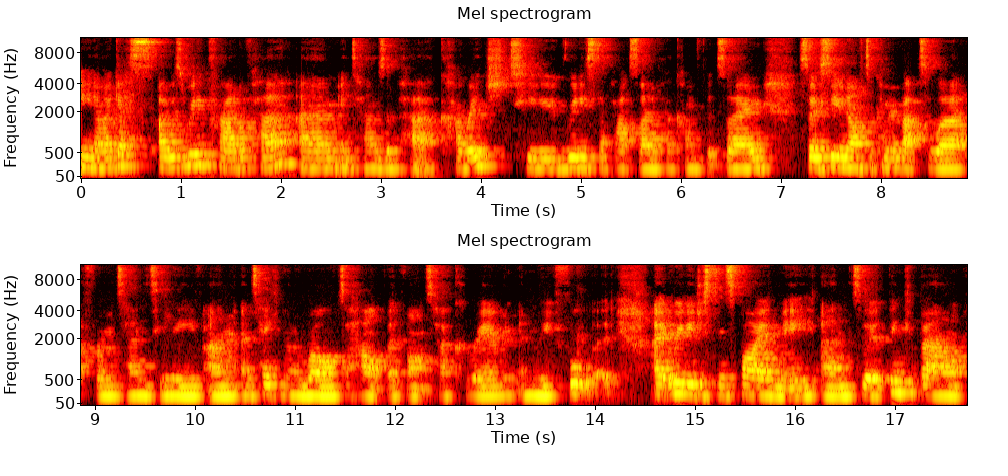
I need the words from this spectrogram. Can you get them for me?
you know, I guess I was really proud of her um, in terms of her courage to really step outside of her comfort zone so soon after coming back to work from maternity leave and, and taking on a role to help advance her career and, and move forward. It really just inspired me um, to think about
